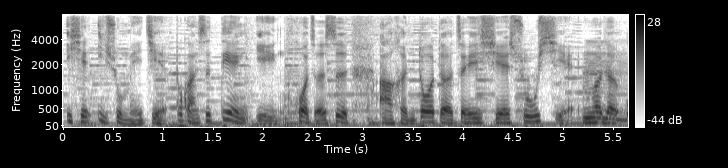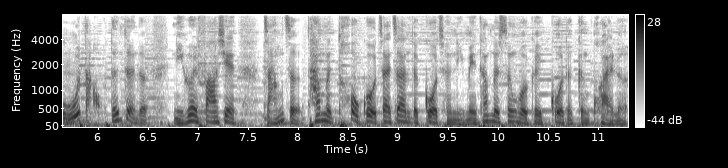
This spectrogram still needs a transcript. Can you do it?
一些艺术媒介，不管是电影或者是啊很多的这一些书写嗯。或者舞蹈等等的，你会发现长者他们透过在这样的过程里面，他们的生活可以过得更快乐。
